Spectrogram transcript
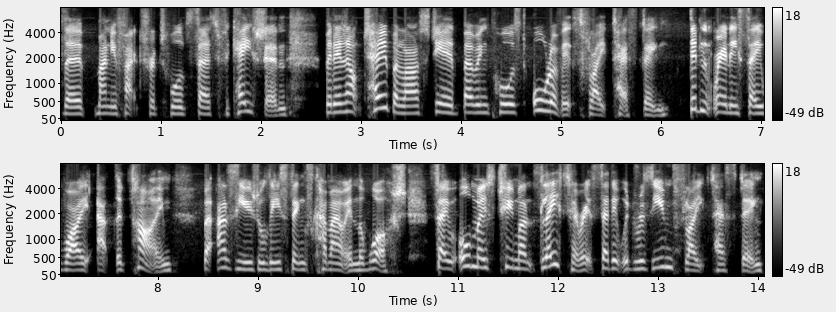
the manufacturer towards certification. But in October last year, Boeing paused all of its flight testing. Didn't really say why at the time, but as usual, these things come out in the wash. So almost two months later, it said it would resume flight testing,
